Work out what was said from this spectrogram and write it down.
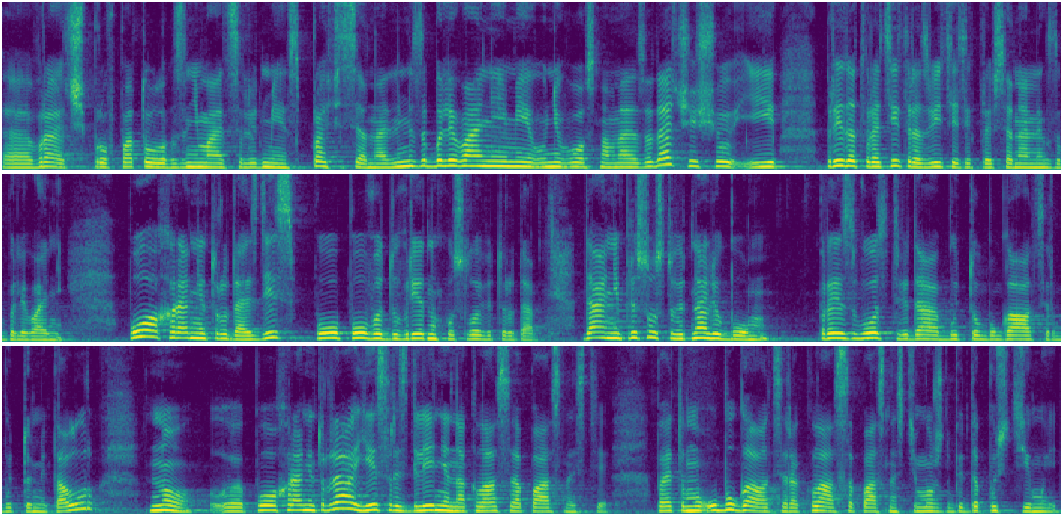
э, врач-профпатолог занимается людьми с профессиональными заболеваниями, у него основная задача еще и предотвратить развитие этих профессиональных заболеваний. По охране труда, здесь по поводу вредных условий труда. Да, они присутствуют на любом производстве, да, будь то бухгалтер, будь то металлург, но э, по охране труда есть разделение на классы опасности. Поэтому у бухгалтера класс опасности может быть допустимый,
